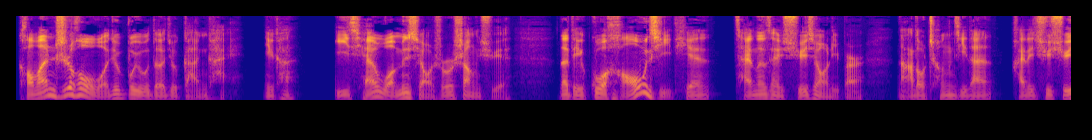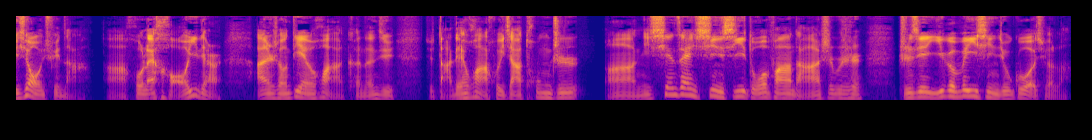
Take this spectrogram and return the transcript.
考完之后，我就不由得就感慨：你看，以前我们小时候上学，那得过好几天才能在学校里边拿到成绩单，还得去学校去拿啊。后来好一点，安上电话，可能就就打电话回家通知。啊，你现在信息多发达，是不是？直接一个微信就过去了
